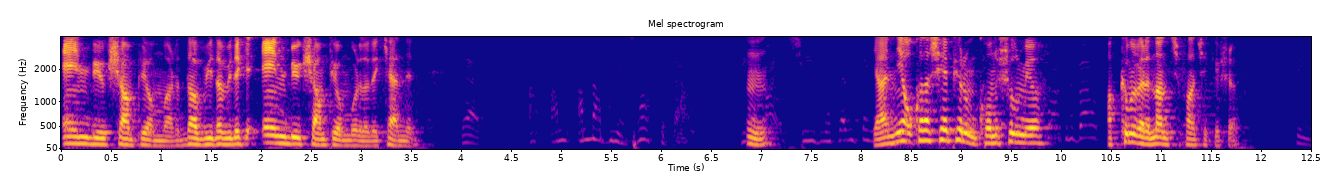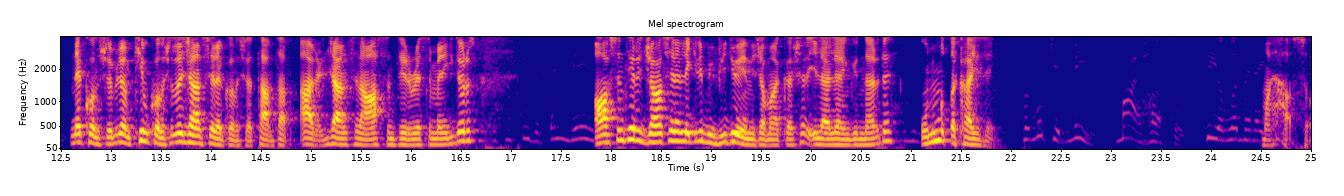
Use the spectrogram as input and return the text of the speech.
en büyük şampiyon var. WWE'deki en büyük şampiyon burada de kendin. everything Ya niye o kadar şey yapıyorum konuşulmuyor. Hakkımı verin lan falan çekiyor şu an. Ne konuşuyor biliyorum. Kim konuşuyor John Cena konuşuyor. Tamam tamam. Abi John Cena Austin Theory WrestleMania'ya gidiyoruz. John Cena ile ilgili bir video yayınlayacağım arkadaşlar ilerleyen günlerde. Onu mutlaka izleyin. My hustle,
